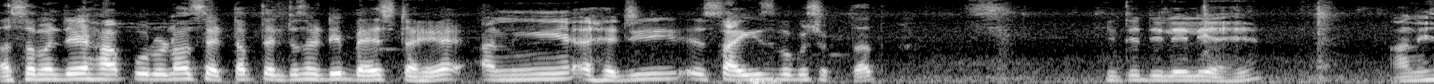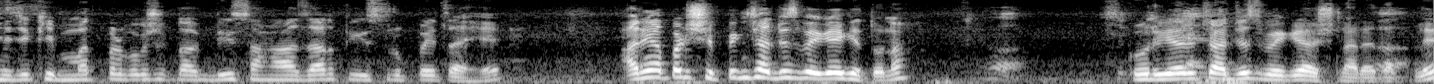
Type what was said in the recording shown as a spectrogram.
असं म्हणजे हा पूर्ण सेटअप त्यांच्यासाठी बेस्ट आहे. आणि ह्याची साईज बघू शकतात इथे दिलेली आहे. आणि ह्याची किंमत पण बघू शकता अगदी सहा हजार तीस रुपयेच आहे. आणि आपण शिपिंग चार्जेस वेगळे घेतो ना? हो कुरिअर चार्जेस वेगळे असणार आहेत आपले.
